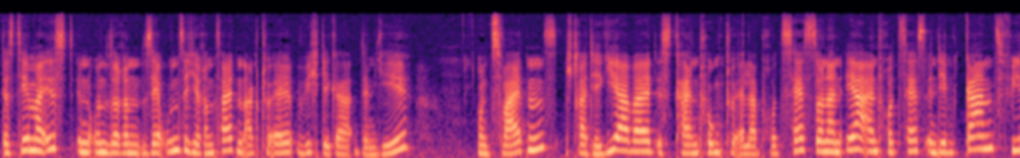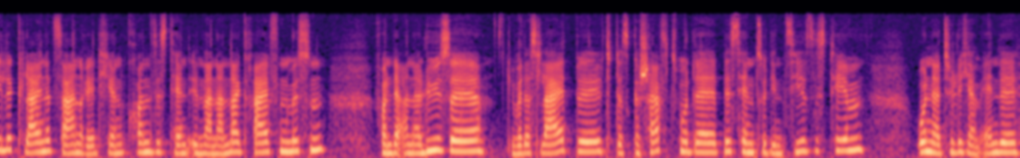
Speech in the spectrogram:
das Thema ist in unseren sehr unsicheren Zeiten aktuell wichtiger denn je und zweitens, Strategiearbeit ist kein punktueller Prozess, sondern eher ein Prozess, in dem ganz viele kleine Zahnrädchen konsistent ineinandergreifen müssen. Von der Analyse über das Leitbild, das Geschäftsmodell bis hin zu den Zielsystemen und natürlich am Ende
